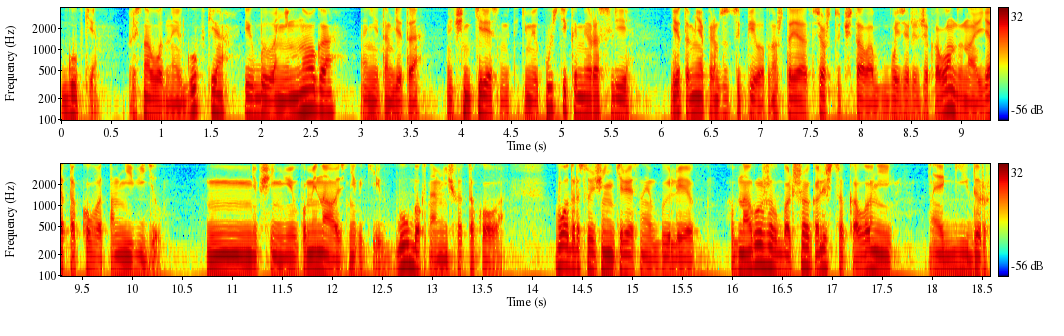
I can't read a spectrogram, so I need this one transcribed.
губки, пресноводные губки. Их было немного, они там где-то очень интересными такими кустиками росли. И это меня прям зацепило, потому что я все, что читал об озере Джека Лондона, я такого там не видел. Вообще не упоминалось никаких губок, там ничего такого. Водоросли очень интересные были. Обнаружил большое количество колоний э, гидр.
